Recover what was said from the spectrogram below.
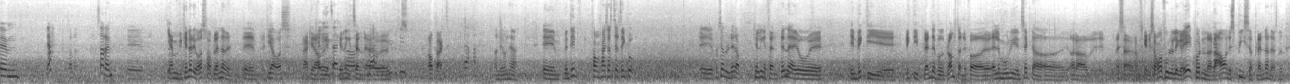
Øhm, ja, Sådan. sådan. Øh, jamen, vi kender det jo også fra planterne. Øh, de har jo også mærkelige navne. Kællingetand er jo øh, oplagt Ja. at nævne her. Øh, men det får man faktisk også til at tænke på. Øh, for eksempel netop kællingetand, den er jo øh, en vigtig, øh, vigtig plante, både blomsterne for øh, alle mulige insekter, og, og der, er, øh, altså, der er forskellige sommerfugle, der lægger æg på den, og ja. larverne spiser planterne og sådan noget.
